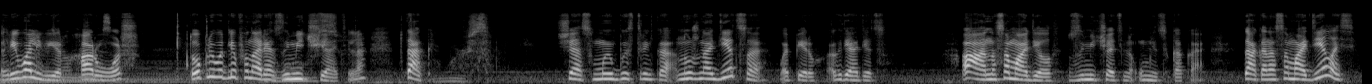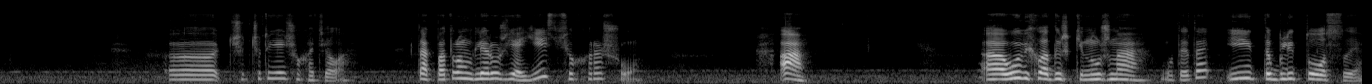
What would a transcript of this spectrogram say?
Револьвер, хорош. Топливо для фонаря, замечательно. Так, сейчас мы быстренько... Нужно одеться, во-первых. А где одеться? А, она сама оделась. Замечательно, умница какая. Так, она сама оделась. Э, Что-то я еще хотела. Так, патрон для ружья есть, все хорошо. А, а вывих лодыжки нужна вот это и таблетосы.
